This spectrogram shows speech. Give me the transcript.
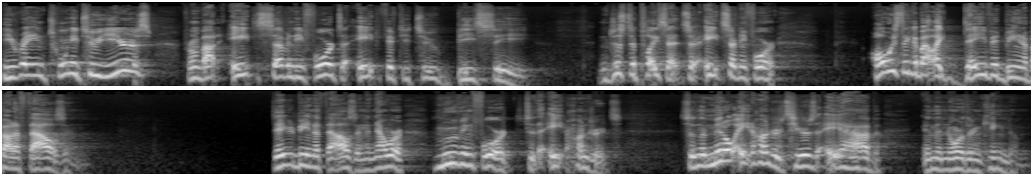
He reigned 22 years from about 874 to 852 BC. And just to place that, so 874, always think about like David being about a thousand. David being a thousand, and now we're moving forward to the 800s. So in the middle 800s, here's Ahab in the northern kingdom.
